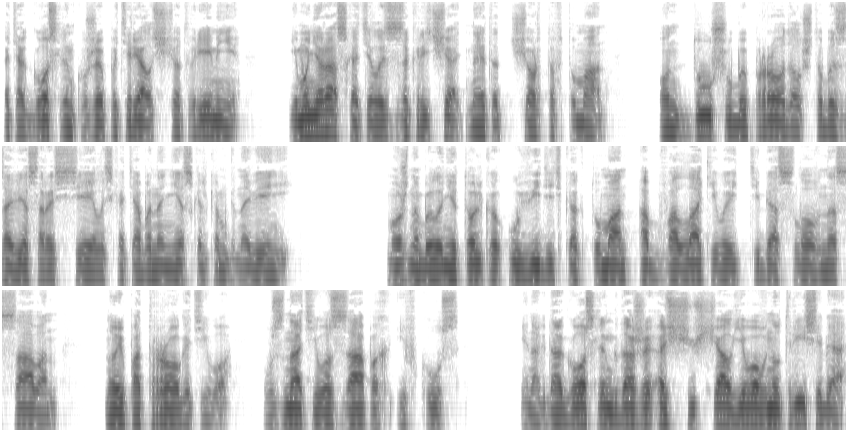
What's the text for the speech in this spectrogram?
хотя Гослинг уже потерял счет времени, ему не раз хотелось закричать на этот чертов туман. Он душу бы продал, чтобы завеса рассеялась хотя бы на несколько мгновений. Можно было не только увидеть, как туман обволакивает тебя словно саван, но и потрогать его, узнать его запах и вкус. Иногда Гослинг даже ощущал его внутри себя,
